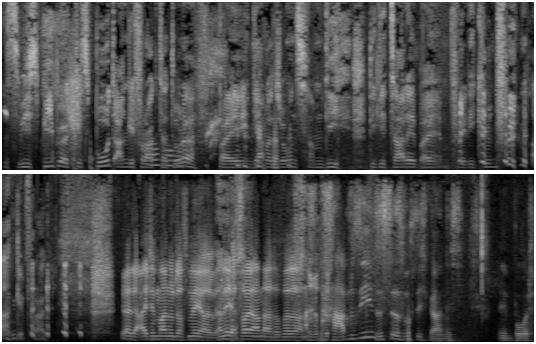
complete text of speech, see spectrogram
Das ist wie Spielberg das Boot angefragt hat, oder? Bei Indiana Jones haben die die Gitarre beim Freddy Quinn Film angefragt. ja, der alte Mann und das Meer. Ah, nee, das war ja anders. Das war der andere Film. Haben sie? Das, das wusste ich gar nicht. Im Boot.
